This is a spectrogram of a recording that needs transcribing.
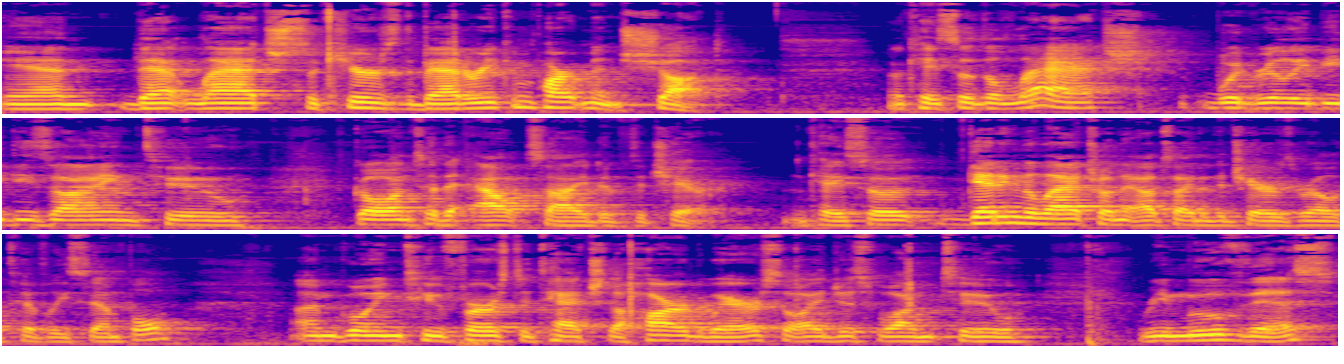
and that latch secures the battery compartment shut. Okay, so the latch would really be designed to go onto the outside of the chair. Okay, so getting the latch on the outside of the chair is relatively simple. I'm going to first attach the hardware. So I just want to remove this.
